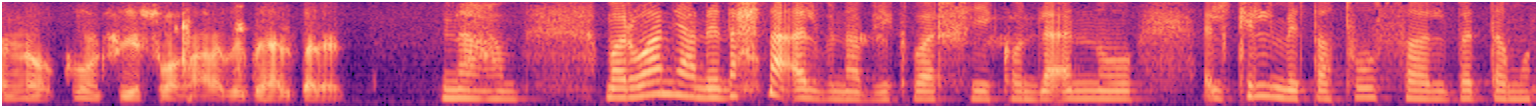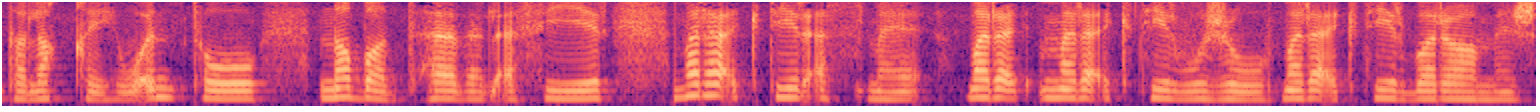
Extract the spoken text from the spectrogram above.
إنه يكون في صوت عربي بهالبلد. نعم. مروان يعني نحن قلبنا بيكبر فيكم لأنه الكلمة تتوصل بدها متلقي وأنتو نبض هذا الأثير. مرق كتير أسماء مرق, مرق كتير وجوه مرق كتير برامج.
